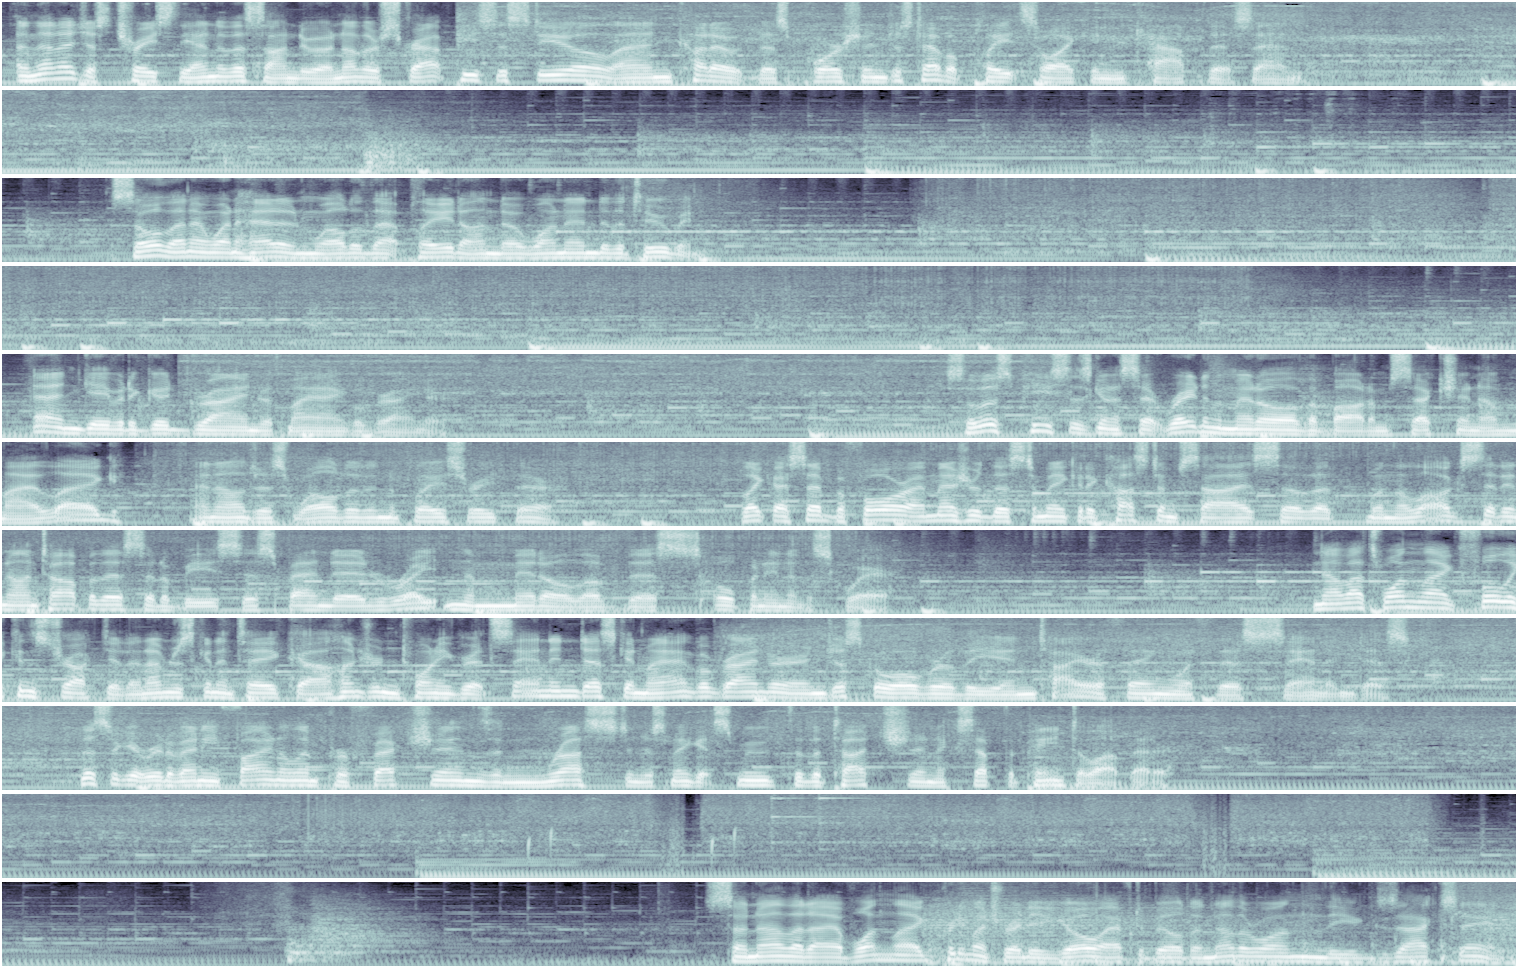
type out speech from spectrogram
and then I just trace the end of this onto another scrap piece of steel and cut out this portion just to have a plate so I can cap this end. So then I went ahead and welded that plate onto one end of the tubing. And gave it a good grind with my angle grinder. So this piece is going to sit right in the middle of the bottom section of my leg, and I'll just weld it into place right there. Like I said before, I measured this to make it a custom size so that when the log's sitting on top of this, it'll be suspended right in the middle of this opening of the square. Now that's one leg fully constructed and I'm just going to take a 120 grit sanding disc in my angle grinder and just go over the entire thing with this sanding disc. This will get rid of any final imperfections and rust and just make it smooth to the touch and accept the paint a lot better. So now that I have one leg pretty much ready to go, I have to build another one the exact same.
